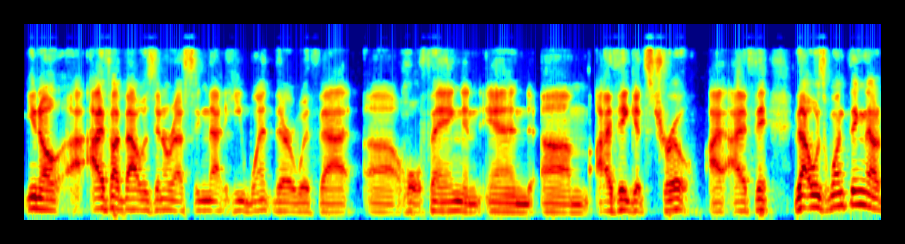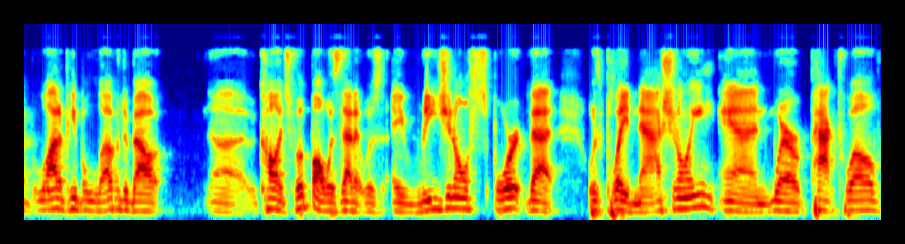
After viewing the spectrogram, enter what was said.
you know, I, I, thought that was interesting that he went there with that uh, whole thing, and and um, I think it's true. I, I, think that was one thing that a lot of people loved about uh, college football was that it was a regional sport that was played nationally, and where Pac-12,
